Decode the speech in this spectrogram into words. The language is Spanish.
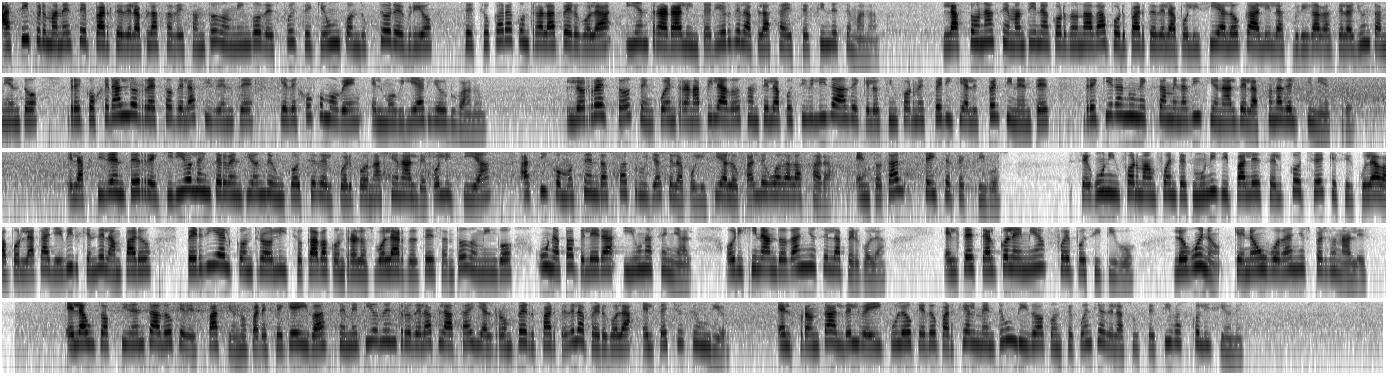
Así permanece parte de la plaza de Santo Domingo después de que un conductor ebrio se chocara contra la pérgola y entrara al interior de la plaza este fin de semana. La zona se mantiene acordonada por parte de la policía local y las brigadas del ayuntamiento recogerán los restos del accidente que dejó, como ven, el mobiliario urbano. Los restos se encuentran apilados ante la posibilidad de que los informes periciales pertinentes requieran un examen adicional de la zona del siniestro. El accidente requirió la intervención de un coche del Cuerpo Nacional de Policía, así como sendas patrullas de la Policía Local de Guadalajara, en total seis efectivos. Según informan fuentes municipales, el coche, que circulaba por la calle Virgen del Amparo, perdía el control y chocaba contra los volardos de Santo Domingo, una papelera y una señal, originando daños en la pérgola. El test de alcoholemia fue positivo. Lo bueno, que no hubo daños personales. El auto accidentado, que despacio no parece que iba, se metió dentro de la plaza y al romper parte de la pérgola el techo se hundió. El frontal del vehículo quedó parcialmente hundido a consecuencia de las sucesivas colisiones.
